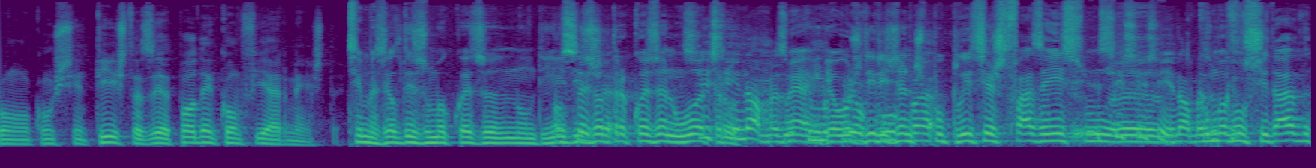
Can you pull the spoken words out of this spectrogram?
com, com os cientistas, eh, podem confiar nesta. Sim, mas ele diz uma coisa num dia Ou e seja, diz outra coisa no outro. Sim, sim, não, mas é? preocupa... Os dirigentes populistas fazem isso sim, sim, sim, não, com uma que... velocidade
